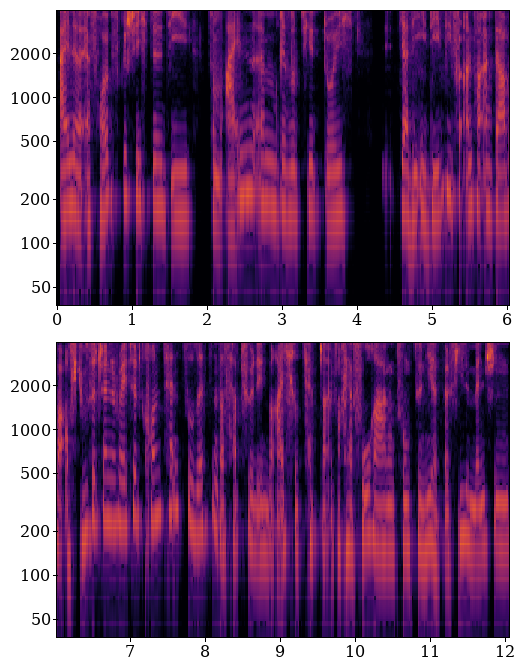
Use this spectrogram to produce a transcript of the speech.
eine Erfolgsgeschichte, die zum einen ähm, resultiert durch ja, die Idee, die von Anfang an da war, auf User-Generated Content zu setzen, das hat für den Bereich Rezepte einfach hervorragend funktioniert, weil viele Menschen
